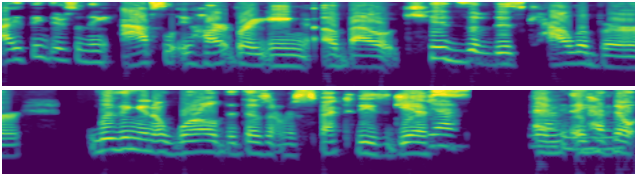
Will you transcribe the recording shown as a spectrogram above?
I think there's something absolutely heartbreaking about kids of this caliber living in a world that doesn't respect these gifts, Yeah. and they have Mhm. no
